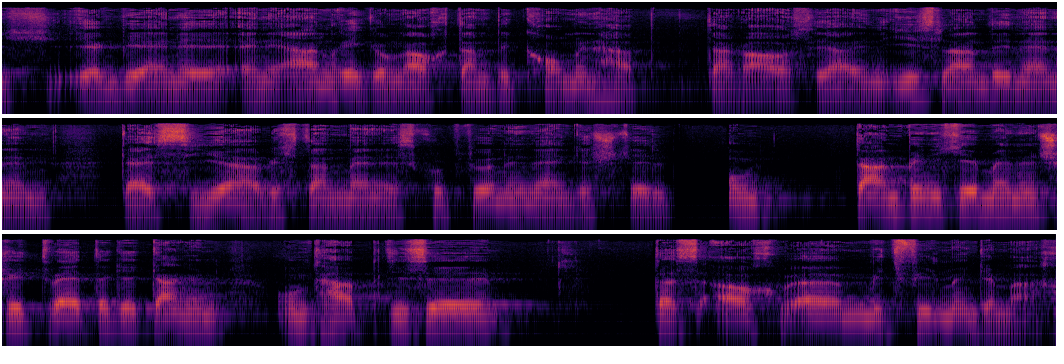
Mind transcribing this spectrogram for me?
ich irgendwie eine, eine Anregung auch dann bekommen habe daraus. Ja, in Island in einem Geysir habe ich dann meine Skulpturen hineingestellt. Und dann bin ich eben einen Schritt weiter gegangen und habe diese, das auch äh, mit Filmen gemacht.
